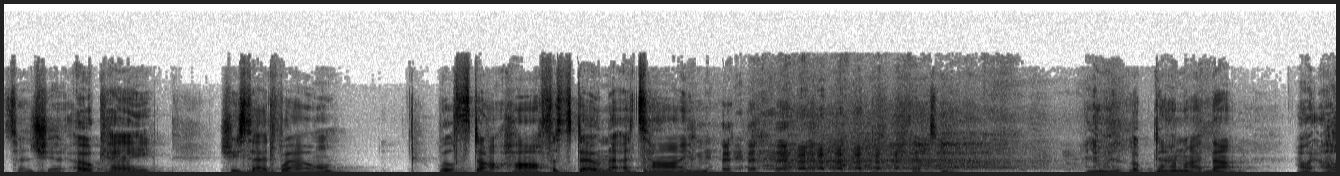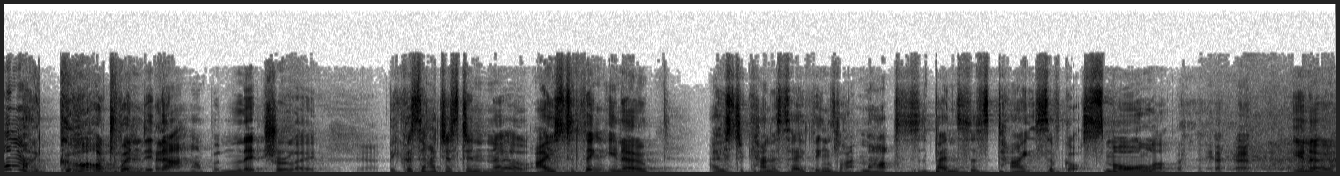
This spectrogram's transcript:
So and she went, okay. She said, well, we'll start half a stone at a time. she said to me. And I went, look down like that. I went, oh my God, when did that happen? Literally. Because I just didn't know. I used to think, you know, I used to kind of say things like, Mark Spencer's tights have got smaller, you know,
